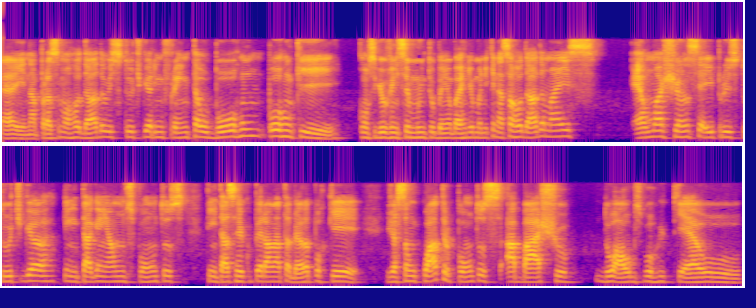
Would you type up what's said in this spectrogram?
É, e na próxima rodada o Stuttgart enfrenta o Bochum, Bochum que conseguiu vencer muito bem o Bayern de Munique nessa rodada, mas é uma chance aí para o Stuttgart tentar ganhar uns pontos, tentar se recuperar na tabela, porque já são quatro pontos abaixo do Augsburg, que é o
